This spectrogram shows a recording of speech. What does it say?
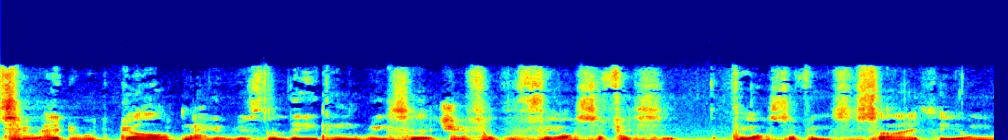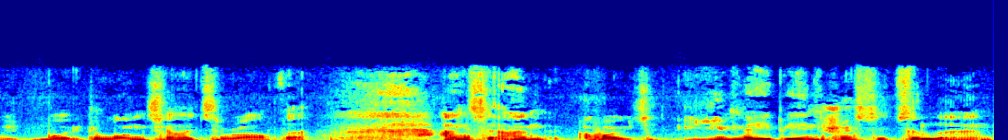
to Edward Gardner, who was the leading researcher for the Theosophy, Theosophy Society and worked alongside Sir Arthur, and, and quote, "You may be interested to learn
